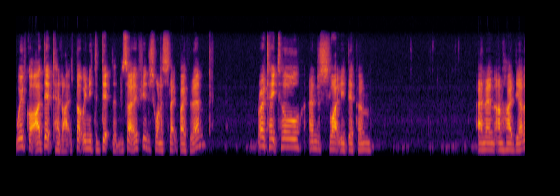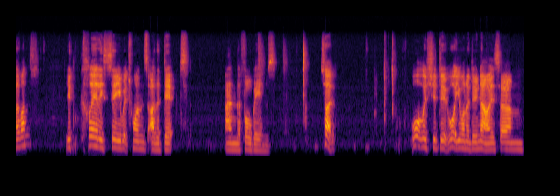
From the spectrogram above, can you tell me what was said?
we've got our dipped headlights but we need to dip them. So if you just want to select both of them rotate tool and just slightly dip them and then unhide the other ones you can clearly see which ones are the dipped and the full beams. So, what we should do, what you want to do now is um,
